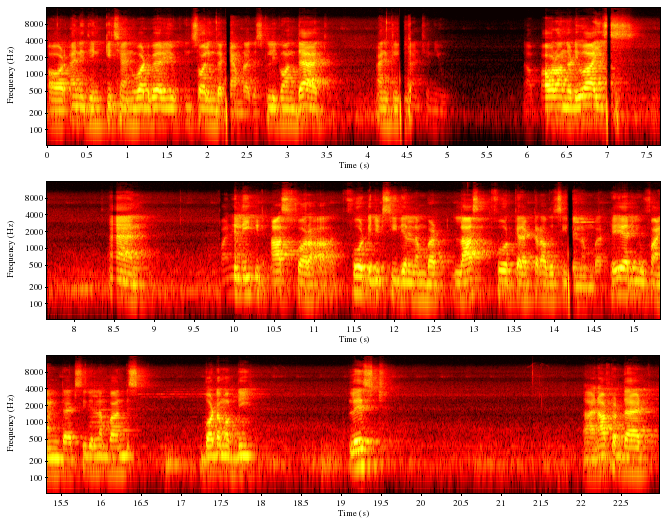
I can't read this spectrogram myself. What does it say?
or anything kitchen whatever you installing the camera. Just click on that and click continue. Now power on the device. And finally it asks for a four digit serial number last four character of the serial number. Here you find that serial number on this bottom of the list. And after that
